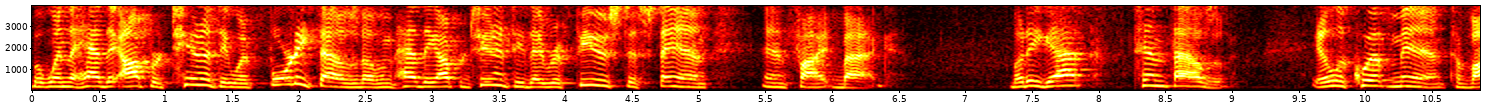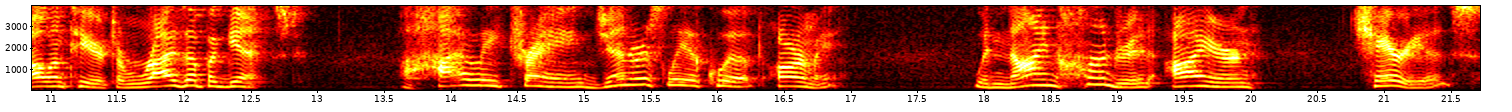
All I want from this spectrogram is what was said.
But when they had the opportunity, when 40,000 of them had the opportunity, they refused to stand and fight back. But he got 10,000 ill equipped men to volunteer to rise up against a highly trained, generously equipped army with 900 iron chariots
